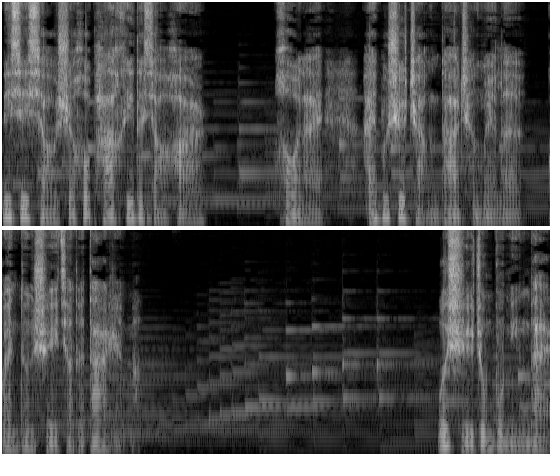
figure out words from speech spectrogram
那些小时候怕黑的小孩，后来还不是长大成为了关灯睡觉的大人吗？我始终不明白。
